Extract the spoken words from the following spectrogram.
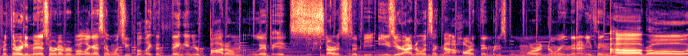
for 30 minutes or whatever, but like I said, once you put like the thing in your bottom lip, it starts to be easier. I know it's like not a hard thing, but it's more annoying than anything. Ah, uh, bro.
